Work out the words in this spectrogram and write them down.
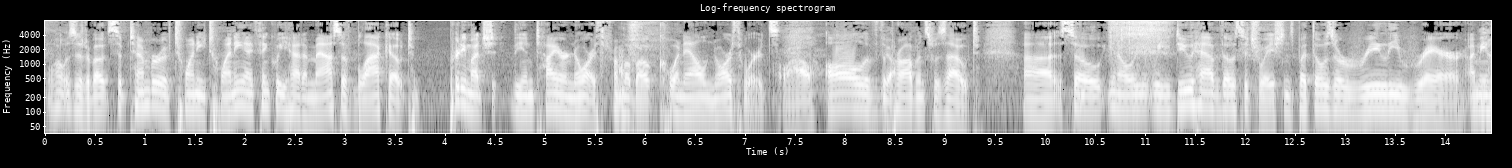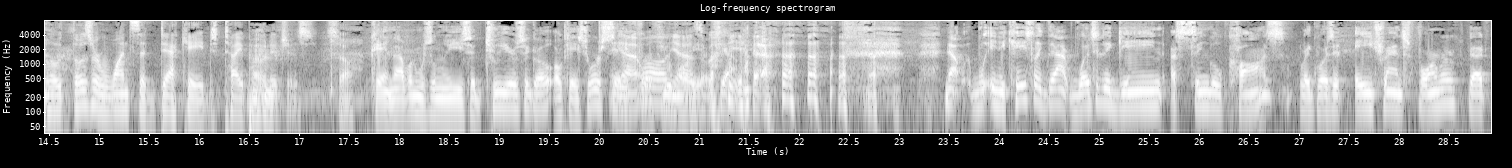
what was it about September of 2020? I think we had a massive blackout to pretty much the entire north from about Quesnel northwards. Wow. All of the Yeah. province was out. Uh, so you know, we, we do have those situations, but those are really rare. I mean, lo- those are once a decade type Mm-hmm. outages. So. Okay, and that one was only you said two years ago. Okay, so we're safe Yeah, for well, a few yeah, more years. Yeah. now, in a case like that, was it again a single cause? Like, was it a transformer that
